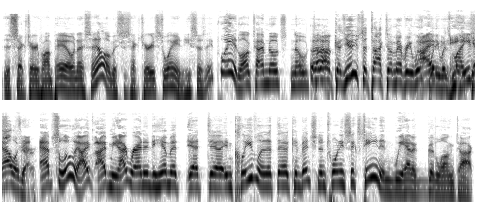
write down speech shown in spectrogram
this Secretary Pompeo, and I said, "Hello, Mr. Secretary, it's Duane." He says, "Hey, Duane, long time no no talk." because you used to talk to him every week when he was Mike Gallagher. Absolutely. I I mean, I ran into him at at uh, in Cleveland at the convention in 2016, and we had a good long talk.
